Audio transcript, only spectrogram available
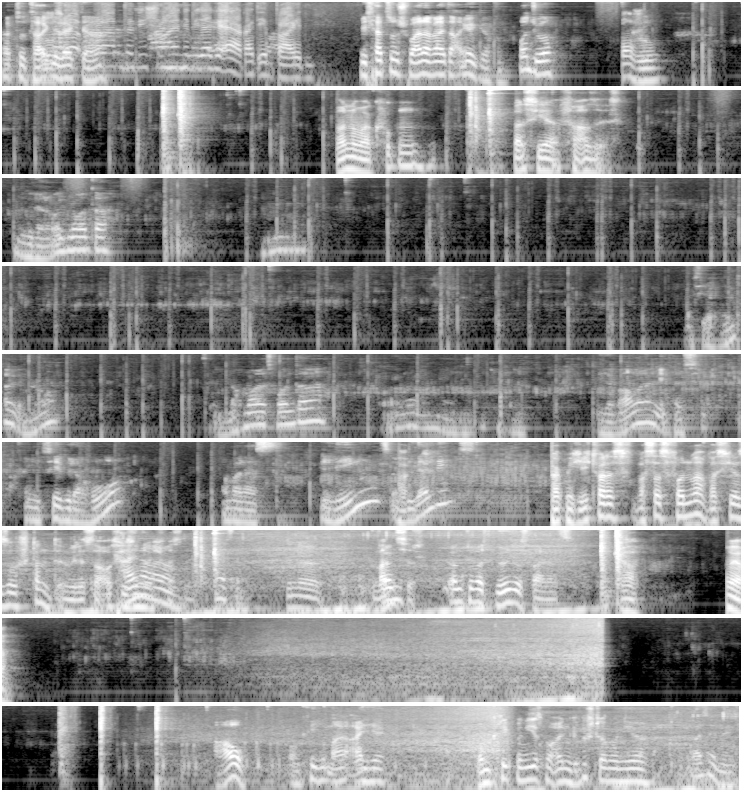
Hat total So. geleckt, ja. habt die Schweine wieder geärgert, ihr beiden? Mich hat so ein Schweinereiter angegriffen. Bonjour. Bonjour. Wollen wir mal gucken, was hier Phase ist. Wieder nach unten runter. Jetzt hier runter, genau. Nochmals runter. Hier waren wir, geht das hier. Dann geht's hier wieder hoch. Dann war das links und Ah. wieder links. Frag mich echt, war das, was das von war, was hier so stand. Irgendwie das sah aus wie so eine, ich weiß nicht, Weiß nicht. so eine Wanze. Irgend, irgend so was Böses war das. Ja. Naja. Au, warum kriege ich mal ein hier? Warum kriegt man jedes Mal einen gewischt, wenn man hier. Weiß ich nicht.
